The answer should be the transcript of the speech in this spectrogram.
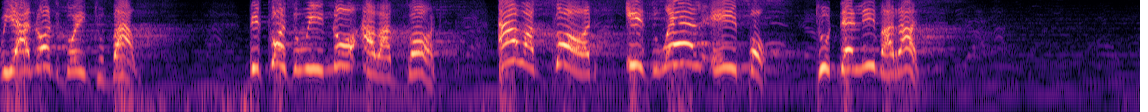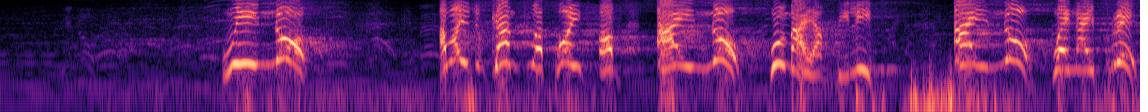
We are not going to bow because we know our God. Our God is well able to deliver us. We know. I want you to come to a point of I know whom I have believed. I know when I pray,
